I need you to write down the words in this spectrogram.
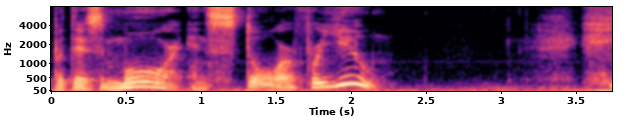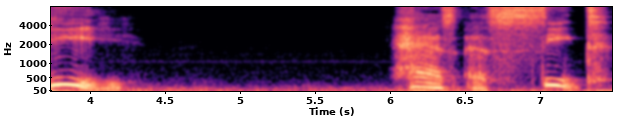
But there's more in store for you. He has a seat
